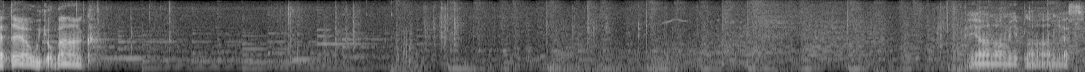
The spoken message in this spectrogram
Head there, we go back. Kayan army plan, yes.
